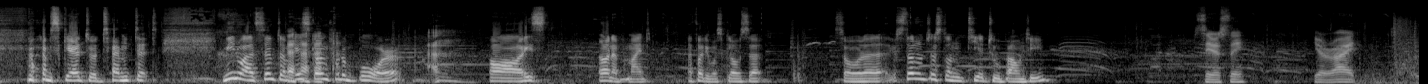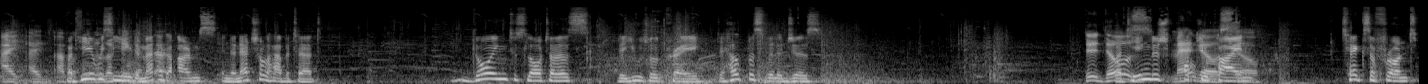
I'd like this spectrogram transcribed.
but I'm scared to attempt it. Meanwhile, Simtom is going for the boar. Oh, he's... Oh, never mind. I thought he was closer. So, uh, still just on tier 2 bounty. Seriously. You're right. I, I, I But here we see the man-at-arms in the natural habitat. Going to slaughters the usual prey, the helpless villagers. Dude, But the English mangoes, porcupine though. takes a front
